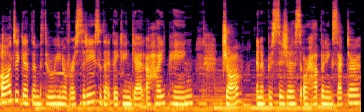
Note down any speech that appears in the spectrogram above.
all to get them through university so that they can get a high paying job in a prestigious or happening sector.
